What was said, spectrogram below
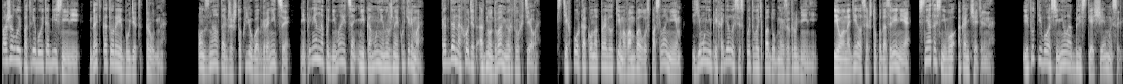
пожалуй, потребует объяснений, дать которые будет трудно. Он знал также, что к югу от границы непременно поднимается никому не нужная кутерьма, когда находят одно-два мертвых тела. С тех пор, как он отправил Кима в Амбеллу с посланием, ему не приходилось испытывать подобных затруднений, и он надеялся, что подозрение снято с него окончательно. И тут его осенила блестящая мысль.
